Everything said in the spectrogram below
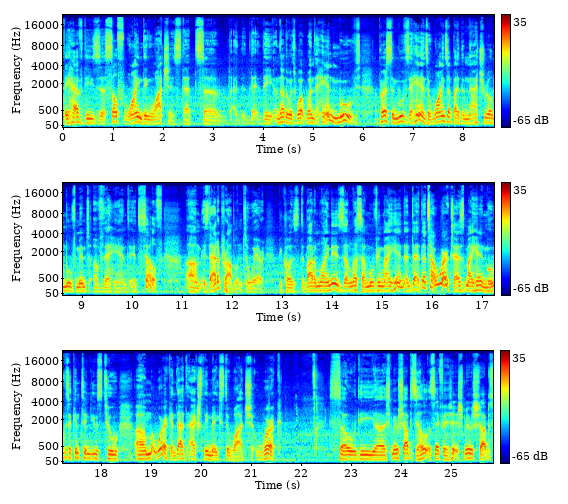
they have these uh, self-winding watches? That's uh, they, in other words, what when the hand moves, a person moves the hands, it winds up by the natural movement of the hand itself. Um, is that a problem to wear? Because the bottom line is, unless I'm moving my hand, and that, that's how it works. As my hand moves, it continues to um, work, and that actually makes the watch work. So the uh, Shmir Shabbos Sefer Shmir Shabbos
